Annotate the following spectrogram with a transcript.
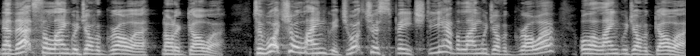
Now, that's the language of a grower, not a goer. So, what's your language? What's your speech? Do you have the language of a grower or the language of a goer?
